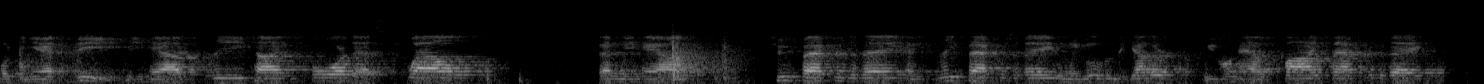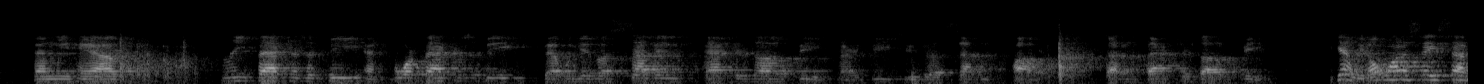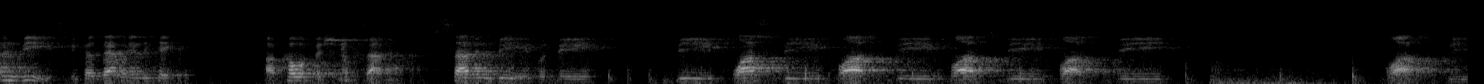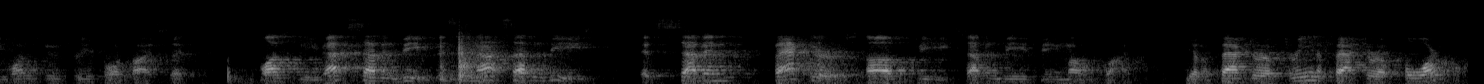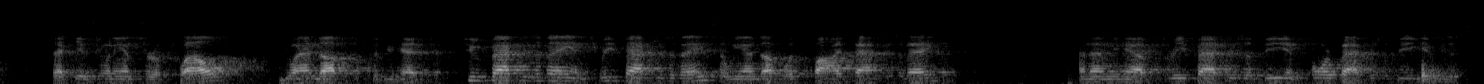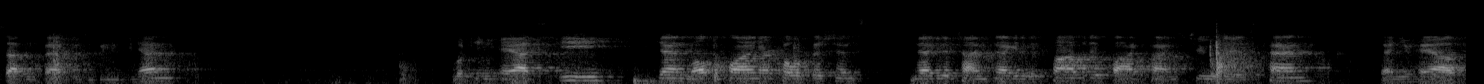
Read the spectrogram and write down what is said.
Looking at D, we have 3 times 4, that's 12. Then we have two factors of A and three factors of A. When we move them together, we will have five factors of A. Then we have three factors of B and four factors of B. That will give us seven factors of B. Sorry, B to the seventh power. Seven factors of B. Again, we don't want to say seven B's because that would indicate a coefficient of seven. Seven B's would be B plus B plus B plus B plus B plus B, one, two, three, four, five, six, plus B. That's seven B's. This is not seven B's. It's seven factors of B, seven B's being multiplied. You have a factor of 3 and a factor of 4. That gives you an answer of 12. You end up, because you had two factors of A and three factors of A, so we end up with five factors of A. And then we have three factors of B and four factors of B gives you the seven factors of B at the end. Looking at E, again, multiplying our coefficients. Negative times negative is positive. 5 times 2 is 10. Then you have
